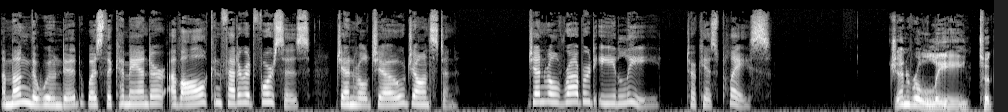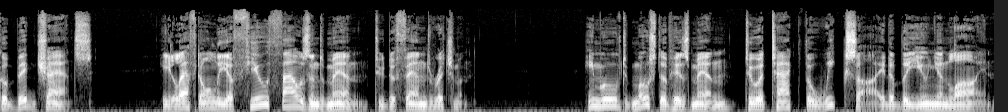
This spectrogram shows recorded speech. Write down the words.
Among the wounded was the commander of all Confederate forces, General Joe Johnston. General Robert E. Lee took his place. General Lee took a big chance. He left only a few thousand men to defend Richmond. He moved most of his men to attack the weak side of the Union line.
